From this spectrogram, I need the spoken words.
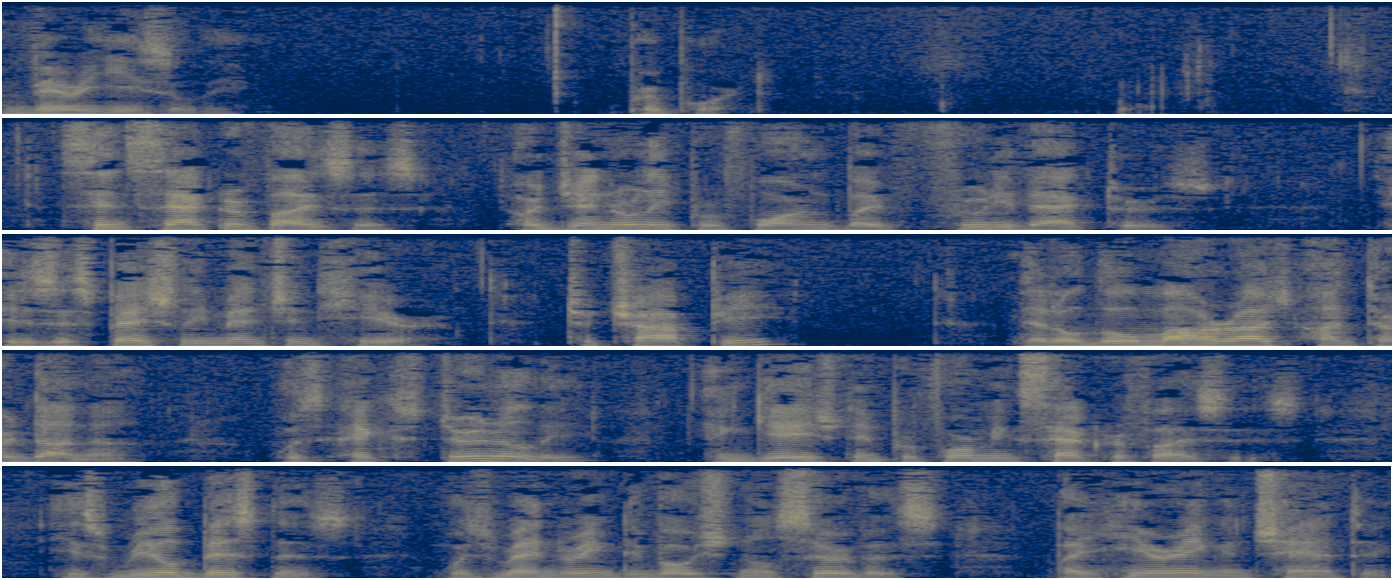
very easily. Purport Since sacrifices are generally performed by fruitive actors, it is especially mentioned here, Tatrapi, that although Maharaj Antardhana was externally engaged in performing sacrifices, his real business was rendering devotional service by hearing and chanting.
